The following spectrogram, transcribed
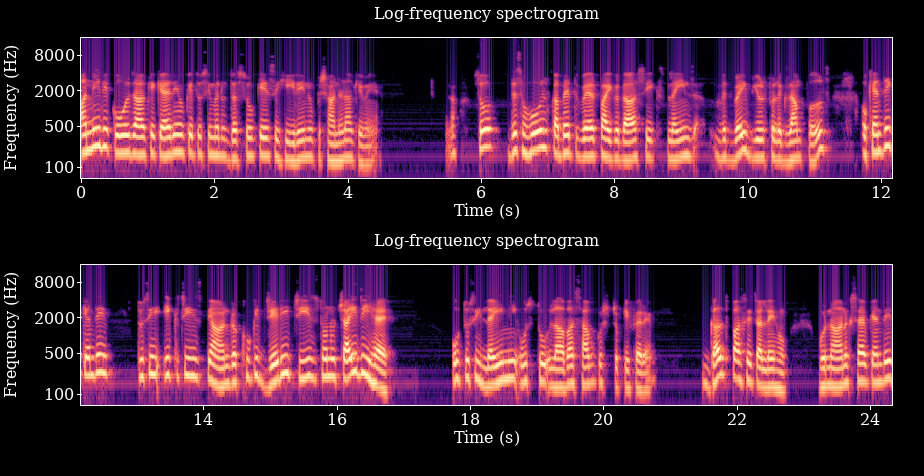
ਅੰਨੀ ਦੇ ਕੋਲ ਜਾ ਕੇ ਕਹਿ ਰਹੇ ਹੋ ਕਿ ਤੁਸੀਂ ਮੈਨੂੰ ਦੱਸੋ ਕਿ ਇਸ ਹੀਰੇ ਨੂੰ ਪਛਾਣਨਾ ਕਿਵੇਂ ਹੈ ਨਾ? ਸੋ this whole kabit where Bhai Gurdas he explains with very beautiful examples, ਉਹ ਕਹਿੰਦੇ ਕਹਿੰਦੇ, ਤੁਸੀਂ ਇੱਕ ਚੀਜ਼ ਧਿਆਨ ਰੱਖੋ ਕਿ ਜਿਹੜੀ ਚੀਜ਼ ਤੁਹਾਨੂੰ ਚਾਹੀਦੀ ਹੈ ਉਹ ਤੁਸੀਂ ਲਈ ਨਹੀਂ, ਉਸ ਤੋਂ ਇਲਾਵਾ ਸਭ ਕੁਝ ਚੁੱਕੀ ਫਿਰੇ। ਗਲਤ ਪਾਸੇ ਚੱਲੇ ਹੋ। ਗੁਰੂ ਨਾਨਕ ਸਾਹਿਬ ਕਹਿੰਦੇ,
